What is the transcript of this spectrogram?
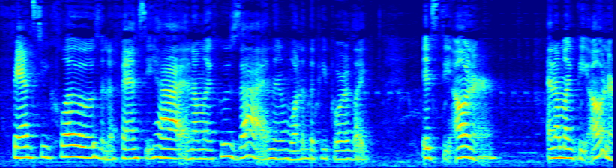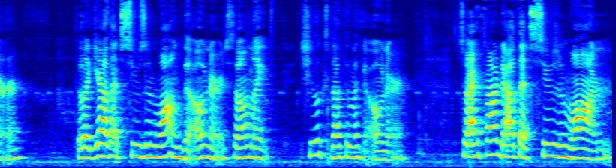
fancy clothes and a fancy hat. And I'm like, who's that? And then one of the people are like, it's the owner. And I'm like, the owner? They're like, yeah, that's Susan Wong, the owner. So I'm like, she looks nothing like an owner. So I found out that Susan Wong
